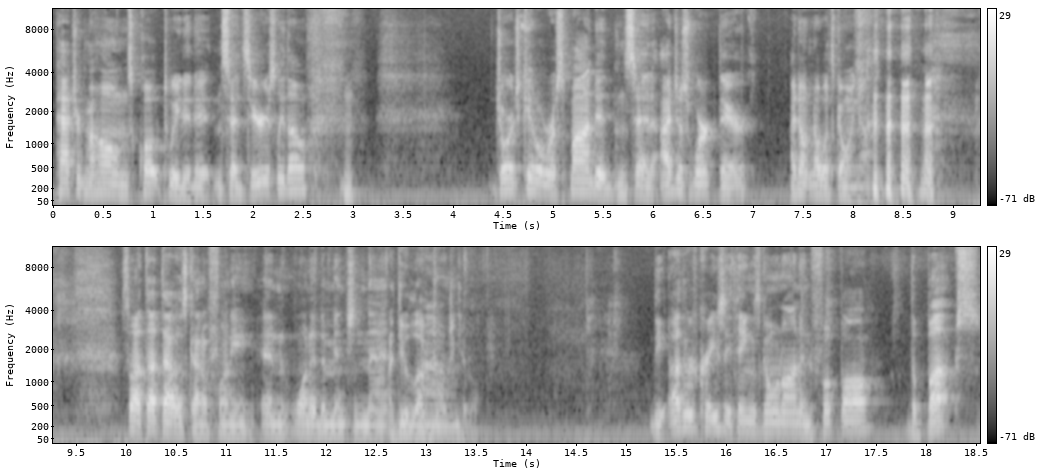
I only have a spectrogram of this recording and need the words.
Patrick Mahomes quote tweeted it and said, Seriously, though? George Kittle responded and said, I just work there. I don't know what's going on. so I thought that was kind of funny and wanted to mention that. I do love George Um, Kittle. the other crazy things going on in football, the Bucks.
